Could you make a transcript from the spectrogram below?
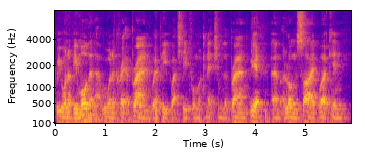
We want to be more than that. We want to create a brand where people actually form a connection with the brand Yeah. um, alongside working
